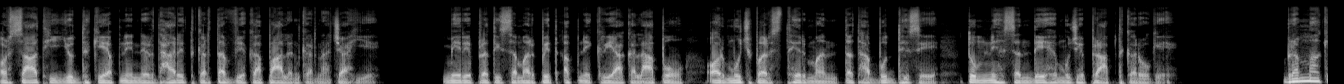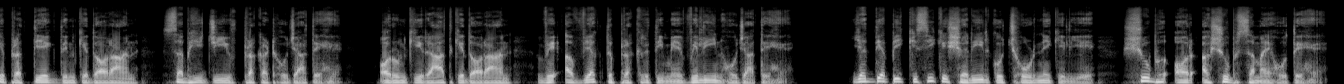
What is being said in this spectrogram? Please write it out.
और साथ ही युद्ध के अपने निर्धारित कर्तव्य का पालन करना चाहिए। मेरे प्रति समर्पित अपने क्रियाकलापों और मुझ पर स्थिर मन तथा बुद्धि से तुम निसंदेह मुझे प्राप्त करोगे। ब्रह्मा के प्रत्येक दिन के दौरान सभी जीव प्रकट हो जाते हैं और उनकी रात के दौरान वे अव्यक्त प्रकृति में विलीन हो जाते हैं। यद्यपि किसी के शरीर को छोड़ने के लिए शुभ और अशुभ समय होते हैं,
